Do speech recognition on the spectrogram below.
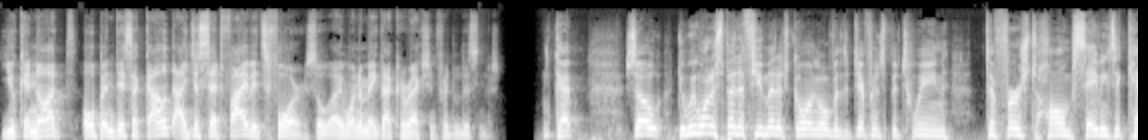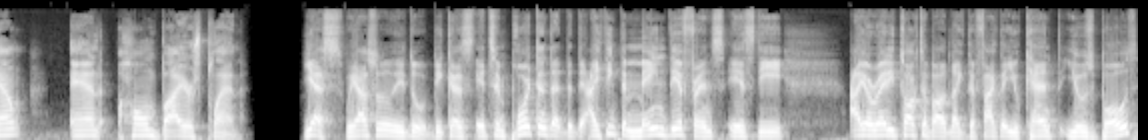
you cannot open this account. I just said five. It's four. So I want to make that correction for the listeners. Okay. So do we want to spend a few minutes going over the difference between the first home savings account and home buyer's plan? Yes, we absolutely do because it's important that the, I think the main difference is the I already talked about like the fact that you can't use both.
